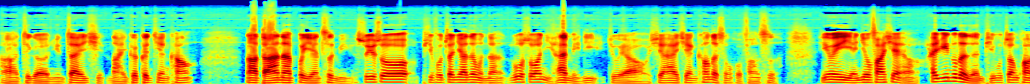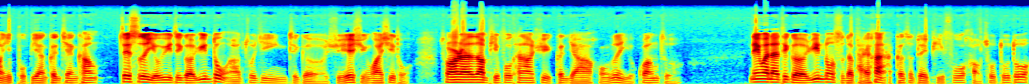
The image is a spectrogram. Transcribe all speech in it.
啊这个女人在一起，哪一个更健康？那答案呢不言自明。所以说，皮肤专家认为呢，如果说你爱美丽，就要先爱健康的生活方式。因为研究发现啊，爱运动的人皮肤状况也普遍更健康。这是由于这个运动啊，促进这个血液循环系统，从而呢让皮肤看上去更加红润有光泽。另外呢，这个运动时的排汗更是对皮肤好处多多，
